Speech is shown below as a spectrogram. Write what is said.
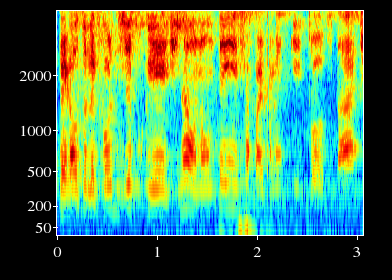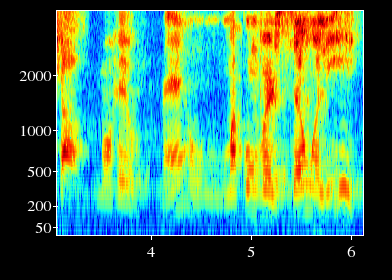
pegar o telefone e dizer para o cliente, não, não tem esse apartamento aqui em Torres, tá? Tchau, morreu. Né? Uma conversão ali,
